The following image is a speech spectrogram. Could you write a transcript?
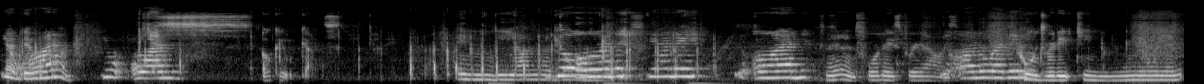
Yeah, you give it on? on. You on? Okay, we got this. Indiana You on, Jones. Daddy? You on? It's in in four days, three hours. You on already? 218 million.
